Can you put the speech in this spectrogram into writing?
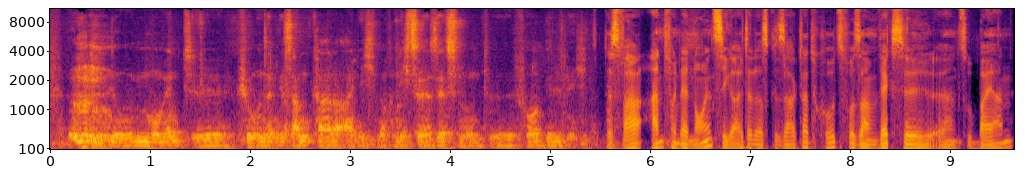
im Moment äh, für unseren Gesamtkader eigentlich noch nicht zu ersetzen und äh, vorbildlich. Das war Anfang der 90er, als er das gesagt hat, kurz vor seinem Wechsel äh, zu Bayern.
